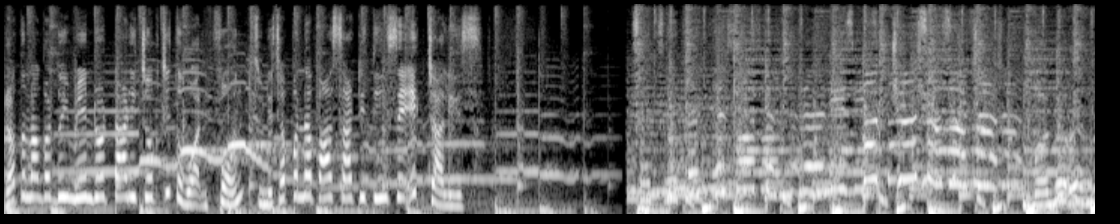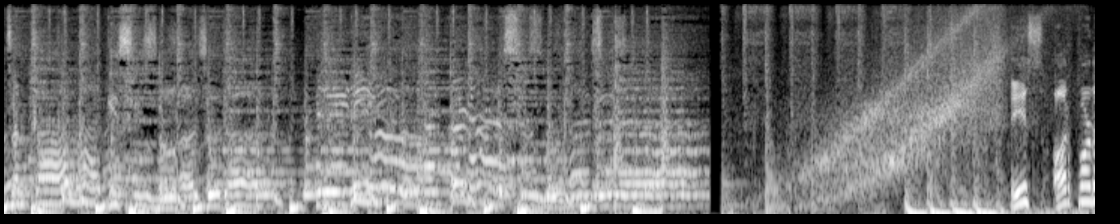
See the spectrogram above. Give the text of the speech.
रत्नगर दुई मेन रोड टाढी चोक चितवन। फोन शून्य छप्पन्न पाँच साठी तिन सय एकचालिस। मनोरञ्जनका लागि सुन्नु हजुर। रेडियो अर्पण सुन्नु हजुर यस अर्पण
